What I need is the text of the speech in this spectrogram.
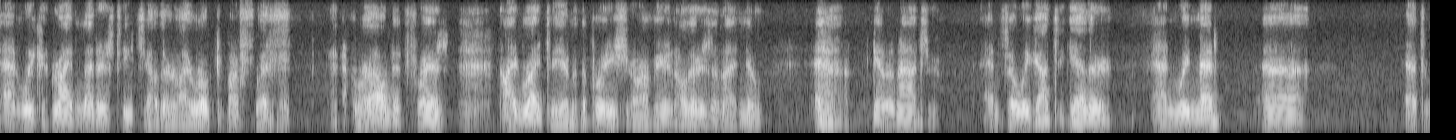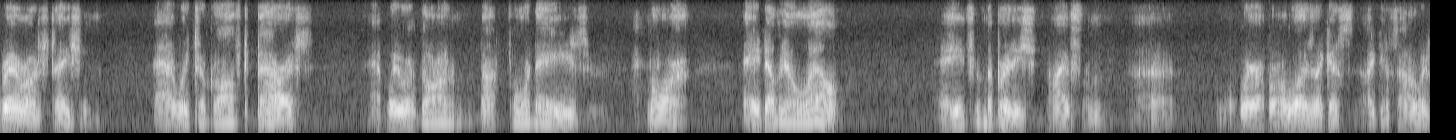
and we could write letters to each other. I wrote to my friends around in France. I'd write to him in the British Army and others that I knew and get an answer. And so we got together and we met uh, at the railroad station and we took off to Paris. And we were gone about four days or more. AWL. He from the British, and I from uh, wherever I was. I guess I guess I was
